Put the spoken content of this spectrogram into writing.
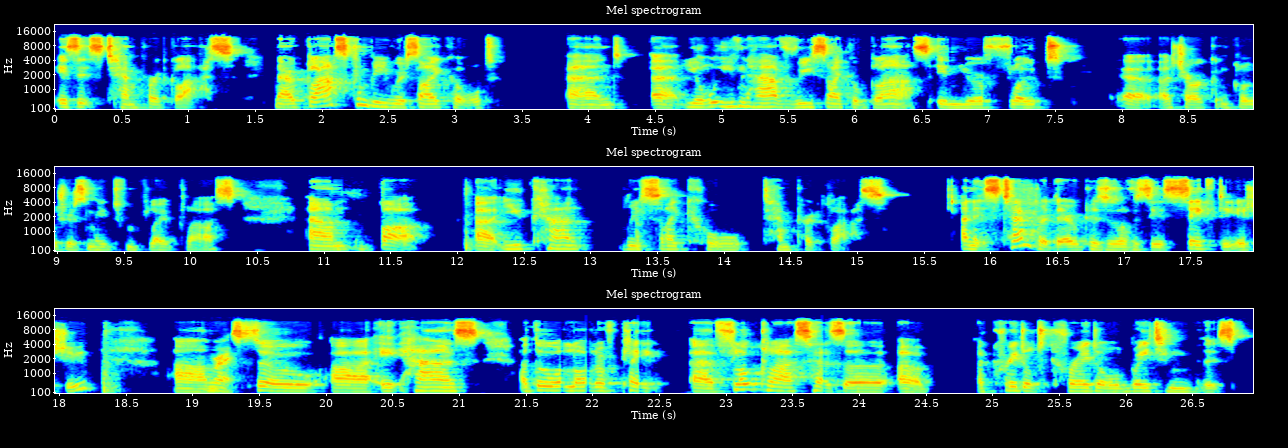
is it's tempered glass. Now, glass can be recycled, and uh, you'll even have recycled glass in your float. Uh, a shower enclosure is made from float glass, um, but uh, you can't recycle tempered glass. And it's tempered there because it's obviously a safety issue. Um, right. So uh, it has, although a lot of plate uh, float glass has a, a, a cradle to cradle rating that's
